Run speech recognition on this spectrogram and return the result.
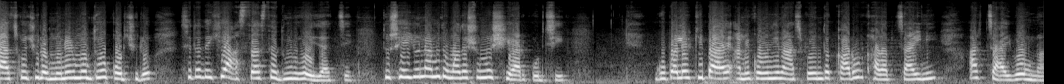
কাজ করছিল, মনের মধ্যেও করছিল, সেটা দেখি আস্তে আস্তে দূর হয়ে যাচ্ছে। তো সেই জন্য আমি তোমাদের সঙ্গে শেয়ার করছি। গোপালের কৃপায় আমি কোনোদিন আজ পর্যন্ত কারুর খারাপ চাইনি, আর চাইবও না।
